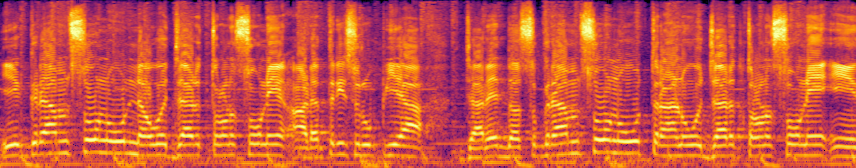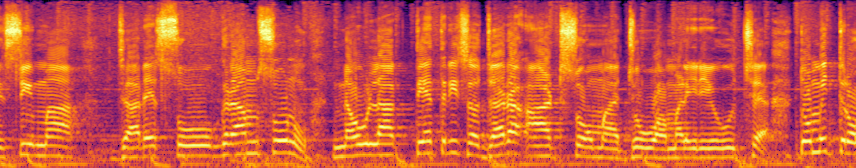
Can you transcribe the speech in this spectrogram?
એક ગ્રામ સોનું નવ હજાર ત્રણસો ને આડત્રીસ રૂપિયા. જ્યારે દસ ગ્રામ સોનું ત્રાણું હજાર ત્રણસો ને એંસીમાં જ્યારે સો ગ્રામ સોનું નવ લાખ તેત્રીસ હજાર આઠસોમાં જોવા મળી રહ્યું છે. તો મિત્રો,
